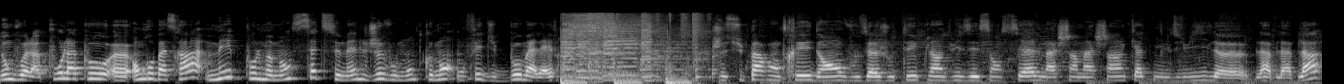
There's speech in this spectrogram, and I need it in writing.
Donc voilà, pour la peau, euh, on repassera, mais pour le moment, cette semaine, je vous montre comment on fait du baume à lèvres. Je suis pas rentrée dans vous ajouter plein d'huiles essentielles, machin machin, 4000 huiles, blablabla. Bla bla.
